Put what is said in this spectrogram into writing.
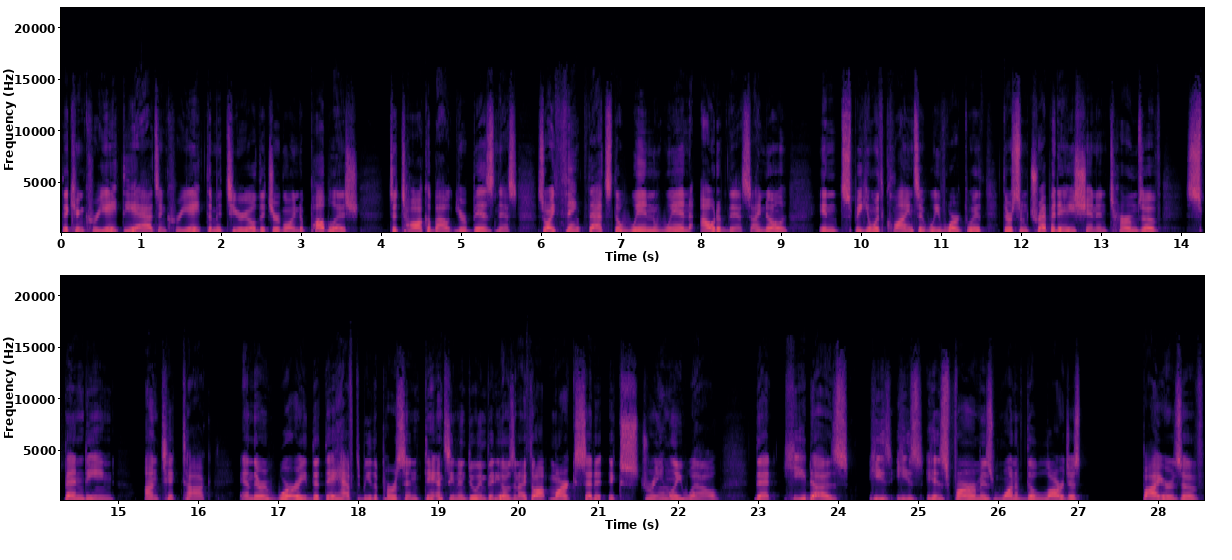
that can create the ads and create the material that you're going to publish to talk about your business. So I think that's the win win out of this. I know in speaking with clients that we've worked with, there's some trepidation in terms of spending on TikTok. And they're worried that they have to be the person dancing and doing videos. And I thought Mark said it extremely well that he does. He's he's his firm is one of the largest buyers of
